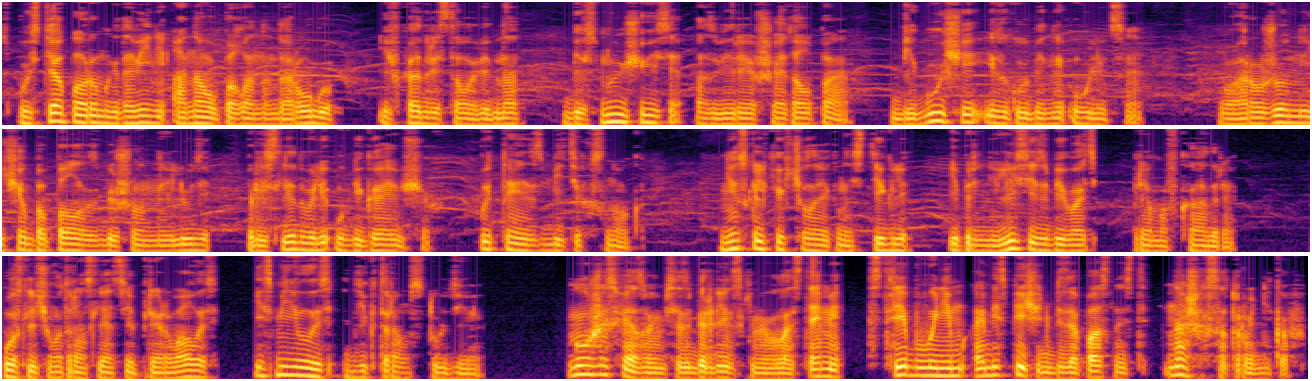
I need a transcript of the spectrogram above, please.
Спустя пару мгновений она упала на дорогу, и в кадре стала видна беснующаяся, озверевшая толпа, бегущая из глубины улицы. Вооруженные чем попало взбешенные люди преследовали убегающих, пытаясь сбить их с ног. Нескольких человек настигли и принялись избивать прямо в кадре, после чего трансляция прервалась и сменилась диктором студии. Мы уже связываемся с берлинскими властями с требованием обеспечить безопасность наших сотрудников.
